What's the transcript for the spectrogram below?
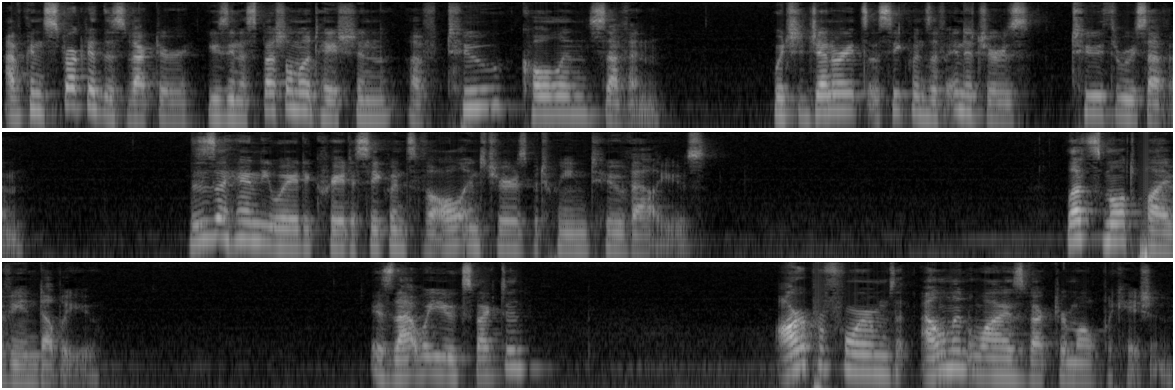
I've constructed this vector using a special notation of 2 colon 7, which generates a sequence of integers 2 through 7. This is a handy way to create a sequence of all integers between two values. Let's multiply v and w. Is that what you expected? R performs element-wise vector multiplication.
